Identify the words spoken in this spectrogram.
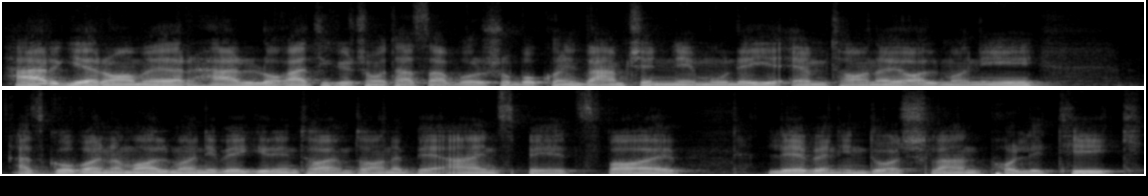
هر گرامر هر لغتی که شما تصورش رو بکنید و همچنین نمونه امتحانات آلمانی از گواهینامه آلمانی بگیرین تا امتحان B1 B2 Leben in Deutschland Politik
